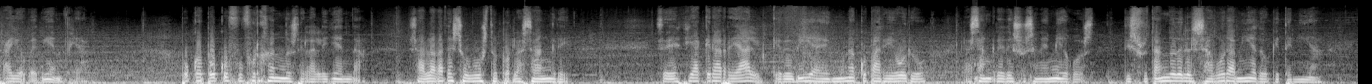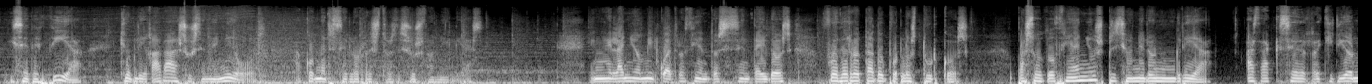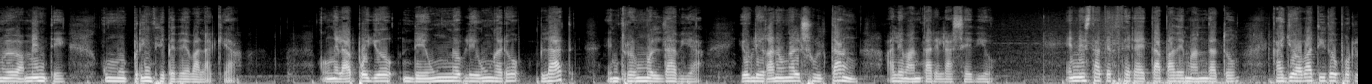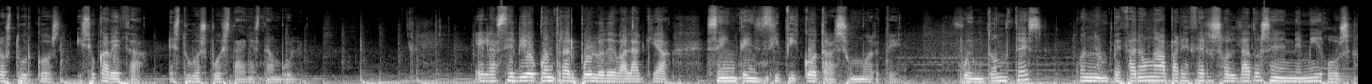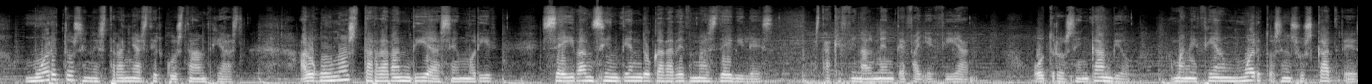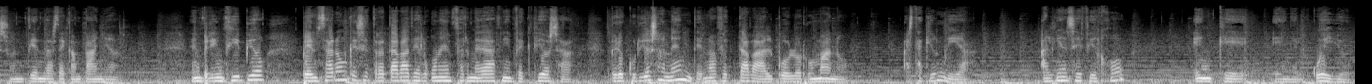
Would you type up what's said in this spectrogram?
trae obediencia. Poco a poco fue forjándose la leyenda, se hablaba de su gusto por la sangre, se decía que era real, que bebía en una copa de oro la sangre de sus enemigos, disfrutando del sabor a miedo que tenía, y se decía que obligaba a sus enemigos a comerse los restos de sus familias. En el año 1462 fue derrotado por los turcos. Pasó 12 años prisionero en Hungría, hasta que se requirió nuevamente como príncipe de Valaquia. Con el apoyo de un noble húngaro, Vlad entró en Moldavia y obligaron al sultán a levantar el asedio. En esta tercera etapa de mandato cayó abatido por los turcos y su cabeza estuvo expuesta en Estambul. El asedio contra el pueblo de Valaquia se intensificó tras su muerte. Fue entonces cuando empezaron a aparecer soldados enemigos muertos en extrañas circunstancias. Algunos tardaban días en morir, se iban sintiendo cada vez más débiles hasta que finalmente fallecían. Otros, en cambio, amanecían muertos en sus catres o en tiendas de campaña. En principio pensaron que se trataba de alguna enfermedad infecciosa, pero curiosamente no afectaba al pueblo rumano, hasta que un día alguien se fijó en que en el cuello,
